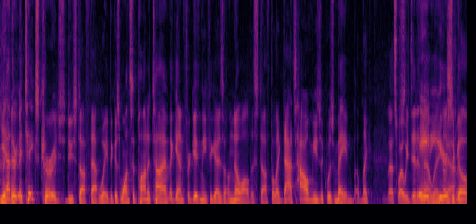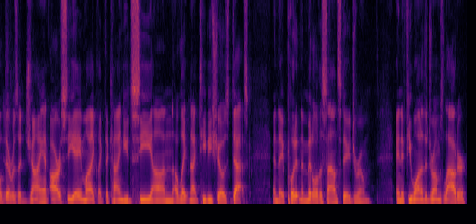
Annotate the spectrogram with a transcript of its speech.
yeah, there, it takes courage to do stuff that way because once upon a time, again, forgive me if you guys don't know all this stuff, but like that's how music was made. Like That's why we did it 80 that way. years Yeah. ago, there was a giant RCA mic, like the kind you'd see on a late night TV show's desk, and they put it in the middle of a soundstage room. And if you wanted the drums louder,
